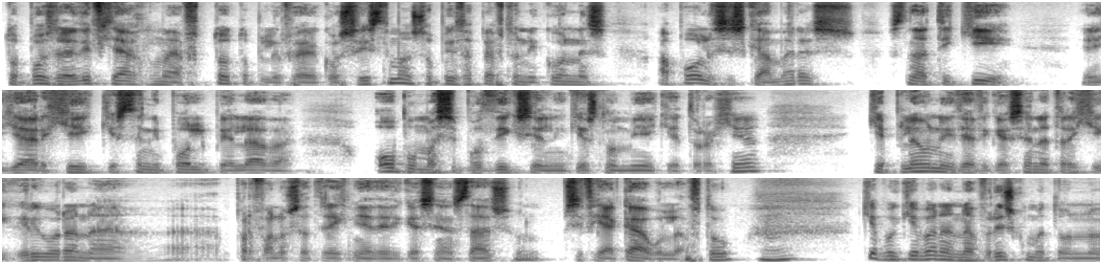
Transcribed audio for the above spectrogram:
Το πώς δηλαδή φτιάχνουμε αυτό το πληροφοριακό σύστημα, στο οποίο θα πέφτουν εικόνες από όλες τις κάμερες, στην Αττική ε, για αρχή και στην υπόλοιπη Ελλάδα, όπου μας υποδείξει η ελληνική αστυνομία και η τροχιά. Και πλέον η διαδικασία να τρέχει γρήγορα, να προφανώς θα τρέχει μια διαδικασία ενστάσεων, ψηφιακά όλο αυτό. Και από εκεί πέρα να βρίσκουμε τον ε,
